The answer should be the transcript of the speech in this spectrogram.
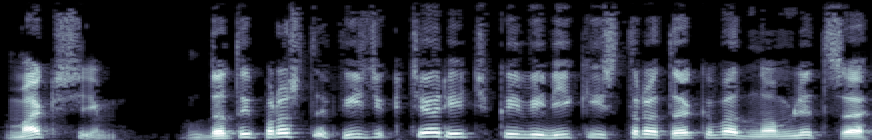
Максим, да ты просто физик-теоретик и великий стратег в одном лице.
